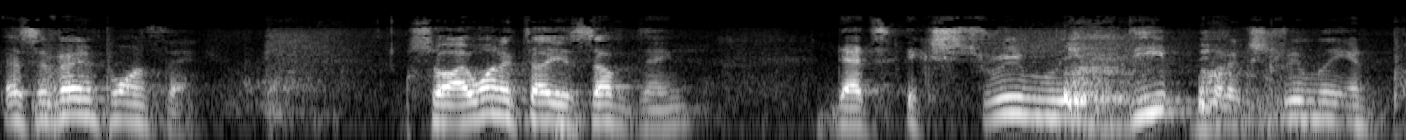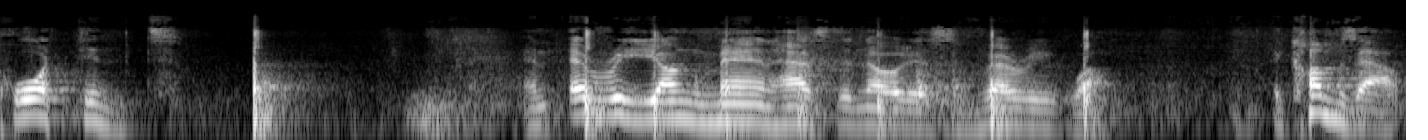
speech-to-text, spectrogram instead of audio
that's a very important thing. So I want to tell you something that's extremely deep but extremely important. And every young man has to know this very well. It comes out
